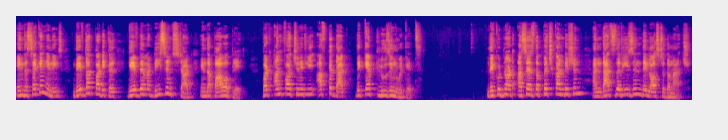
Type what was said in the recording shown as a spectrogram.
In the second innings, Devdutt Padikkal gave them a decent start in the power play, but unfortunately after that they kept losing wickets. They could not assess the pitch condition and that's the reason they lost the match.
